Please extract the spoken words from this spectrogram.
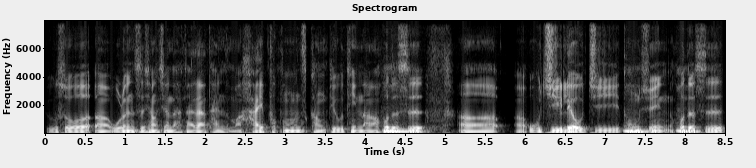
如说呃，无论是像现在大家谈什么 high performance computing 啊，或者是呃呃五 G、六 G 通讯，或者是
